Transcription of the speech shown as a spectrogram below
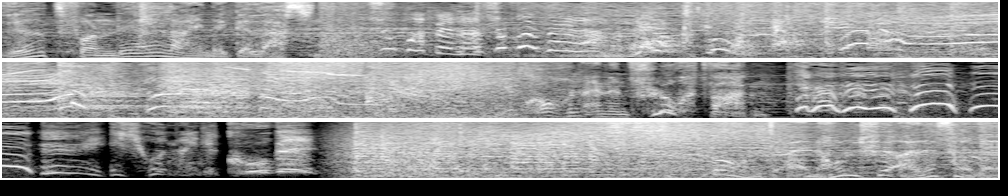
wird von der Leine gelassen. Superbella, Superbella! Wir brauchen einen Fluchtwagen. Ich hol meine Kugel. Und ein Hund für alle Fälle.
